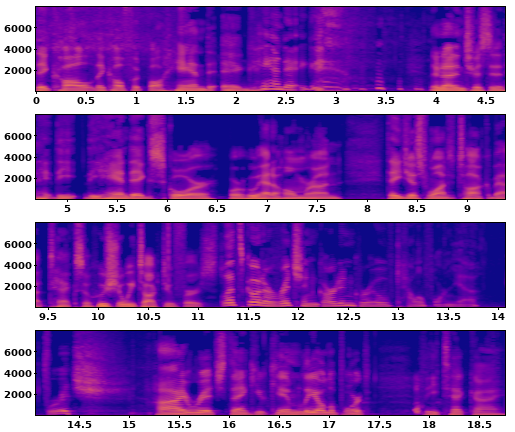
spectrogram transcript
They call they call football hand egg. Hand egg. They're not interested in ha- the the hand egg score or who had a home run. They just want to talk about tech. So who should we talk to first? Let's go to Rich in Garden Grove, California. Rich. Hi, Rich. Thank you, Kim. Leo Laporte, the tech guy.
